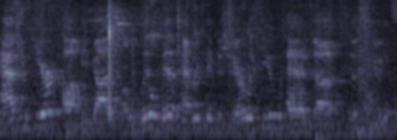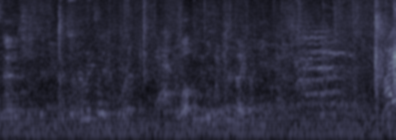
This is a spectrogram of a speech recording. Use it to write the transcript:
have you here. Uh, we've got a little bit of everything to share with you, and uh, the students and the teachers are really excited for it. So welcome to the Winter Night of the Arts.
